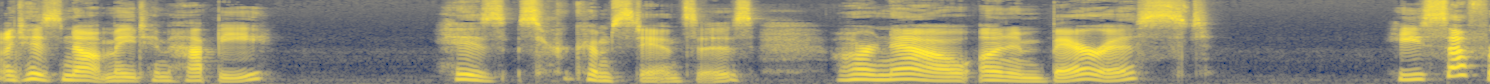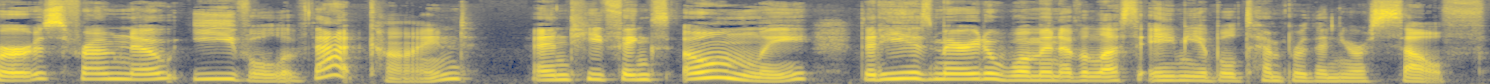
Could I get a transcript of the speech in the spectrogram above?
It has not made him happy. His circumstances are now unembarrassed. He suffers from no evil of that kind, and he thinks only that he has married a woman of a less amiable temper than yourself.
